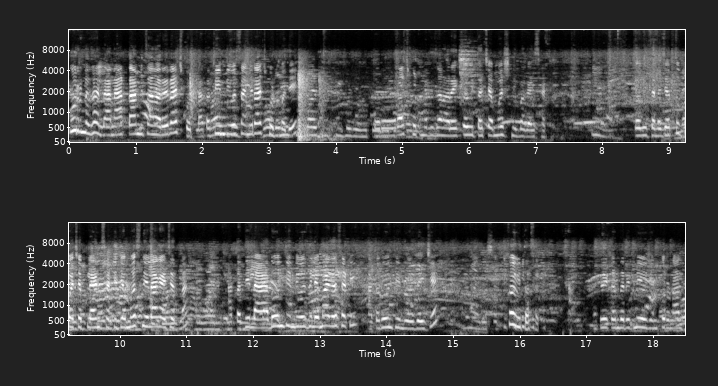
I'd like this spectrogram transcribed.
पूर्ण झालं. आणि आता आम्ही जाणार आहे राजकोटला. आता तीन दिवस आम्ही राजकोटमध्ये. तर राजकोटमध्ये जाणार आहे कविताच्या मशनी बघायसाठी. कविताला ज्या तुपाच्या प्लॅनसाठी ज्या मशनी लागायच्यात ना आता तिला दोन तीन दिवस दिले माझ्यासाठी आता दोन तीन दिवस द्यायचे कवितासाठी. असं एकंदरीत नियोजन करून आलो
